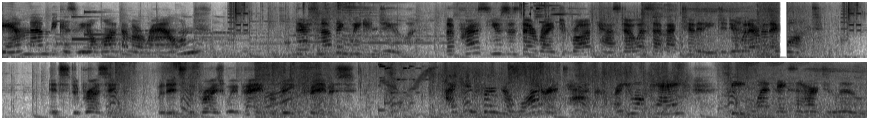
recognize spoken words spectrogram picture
Jam them because we don't want them around? There's nothing we can do. The press uses their right to broadcast OSF activity to do whatever they want. It's depressing, but it's the price we pay for being famous. I confirmed a water attack. Are you okay? Being wet makes it hard to move.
